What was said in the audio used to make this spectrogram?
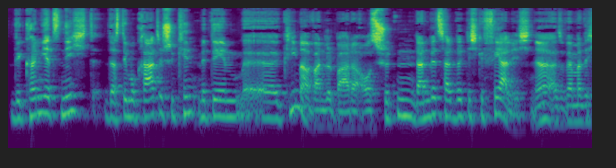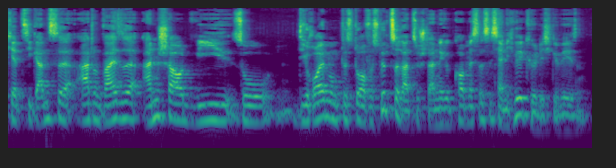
wir können jetzt nicht das demokratische Kind mit dem äh, Klimawandelbade ausschütten, dann wird's halt wirklich gefährlich. Ne? Also wenn man sich jetzt die ganze Art und Weise anschaut, wie so die Räumung des Dorfes Lützerath zustande gekommen ist, das ist ja nicht willkürlich gewesen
